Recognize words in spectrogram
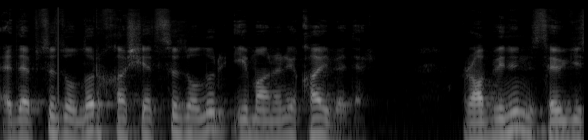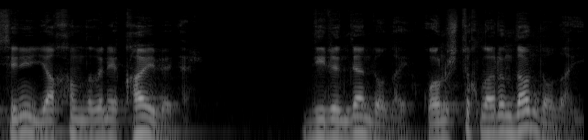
edepsiz olur, haşyetsiz olur, imanını kaybeder. Rabbinin sevgisini, yakınlığını kaybeder. Dilinden dolayı, konuştuklarından dolayı.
